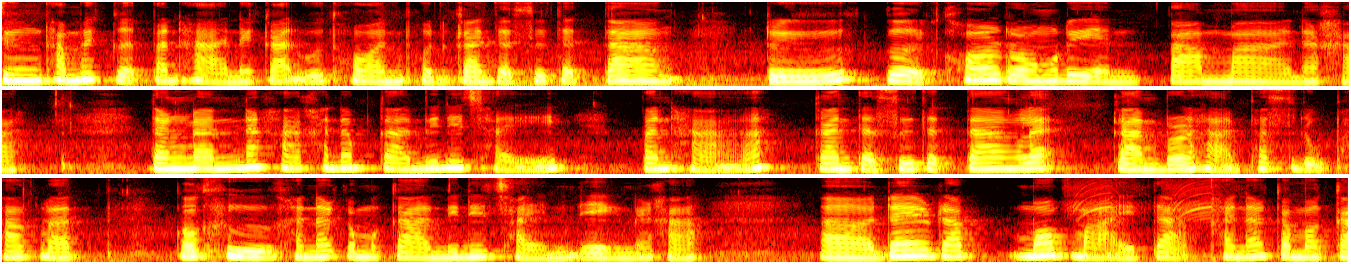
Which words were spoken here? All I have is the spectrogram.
จึงทำให้เกิดปัญหาในการอุทธรณ์ผลการจัดซื้อจัดจ้างหรือเกิดข้อร้องเรียนตามมานะคะ ดังนั้นนะคะคณะกรรมการวินิจฉัยปัญหาการจัดซื้อจัดจ้างและการบริหารพัสดุภาครัฐ ก็คือคณะกรรมการวินิจฉัยนั่นเองนะคะได้รับมอบหมายจากคณะกรรมก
